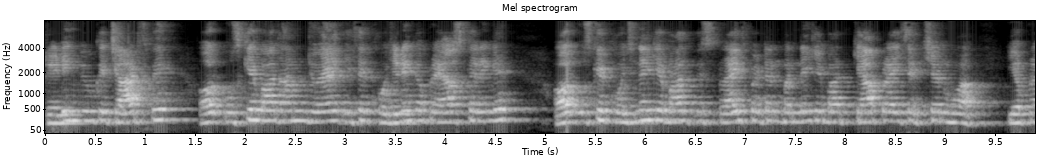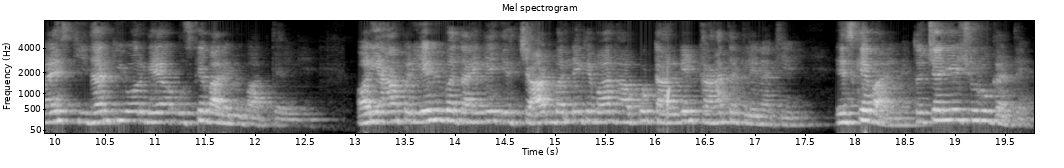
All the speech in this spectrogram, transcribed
ट्रेडिंग व्यू के चार्ट्स पे और उसके बाद हम जो है इसे खोजने का प्रयास करेंगे और उसके खोजने के बाद इस प्राइस पैटर्न बनने के बाद क्या प्राइस एक्शन हुआ, या प्राइस किधर की ओर गया, उसके बारे में बात करेंगे। और यहाँ पर यह भी बताएँगे, इस चार्ट बनने के बाद आपको टारगेट कहाँ तक लेना चाहिए, इसके बारे में। तो चलिए शुरू करते हैं।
